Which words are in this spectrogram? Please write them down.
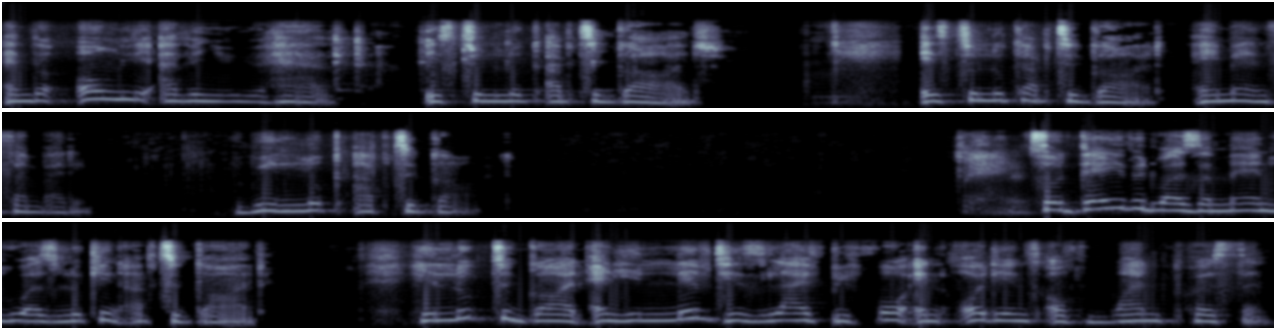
And the only avenue you have is to look up to God. Is to look up to God. Amen, somebody we look up to God. So David was a man who was looking up to God. He looked to God and he lived his life before an audience of one person.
